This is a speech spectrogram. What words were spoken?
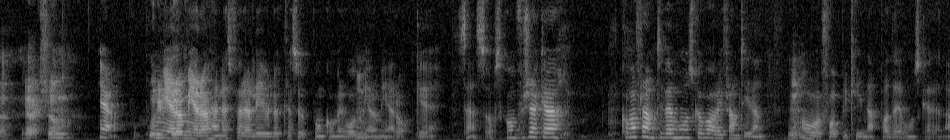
eh, action Ja. Och riktigt. mer och mer av hennes förra liv luckras upp och hon kommer ihåg Mm. mer och mer och eh, sen så ska hon försöka komma fram till vem hon ska vara i framtiden. Mm. Och folk blir kidnappade och hon ska. Ja.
